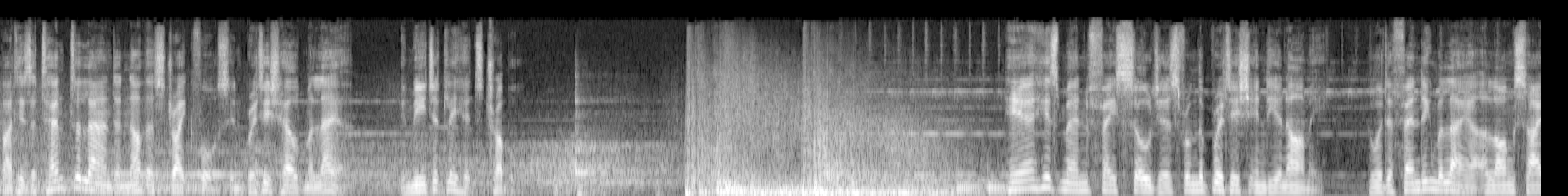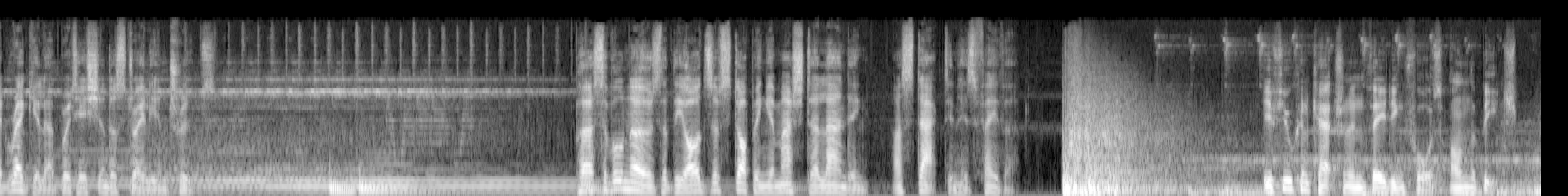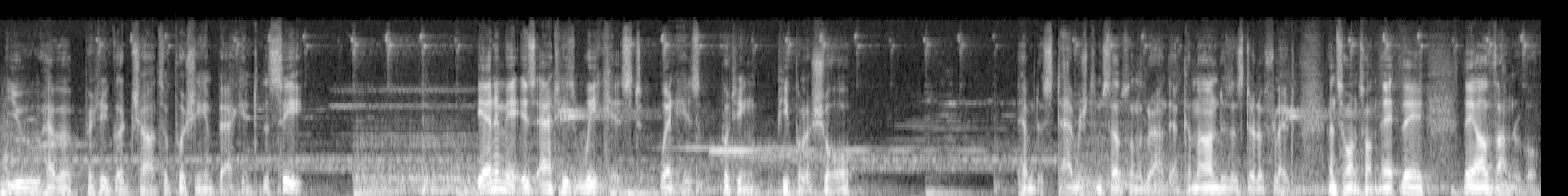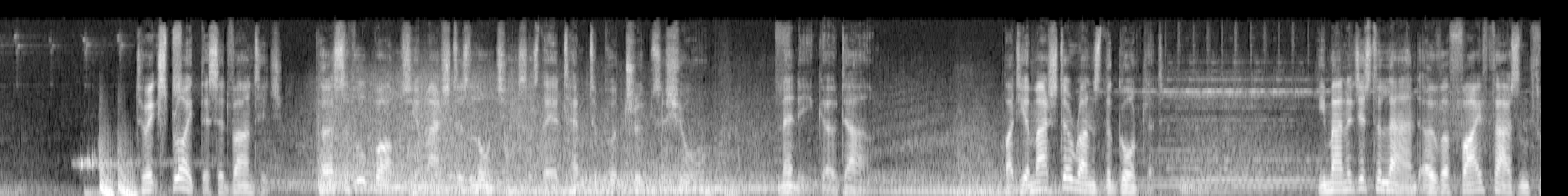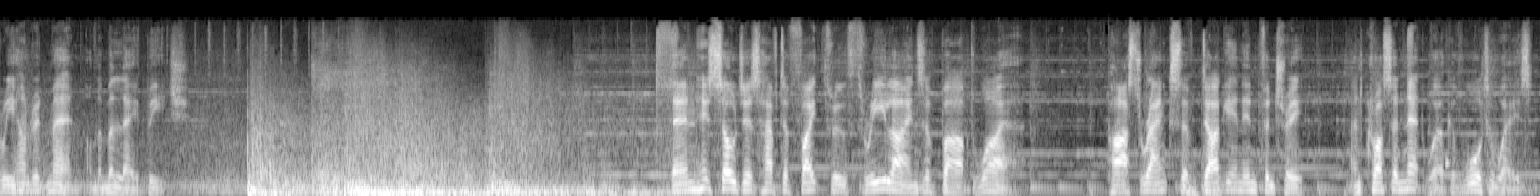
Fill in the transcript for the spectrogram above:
But his attempt to land another strike force in British-held Malaya immediately hits trouble. Here his men face soldiers from the British Indian Army, who are defending Malaya alongside regular British and Australian troops. Percival knows that the odds of stopping Yamashita landing are stacked in his favour. If you can catch an invading force on the beach, you have a pretty good chance of pushing him back into the sea. The enemy is at his weakest when he's putting people ashore. Haven't established themselves on the ground. Their commanders are still afloat, and so on and so on. They, they, they are vulnerable. To exploit this advantage, Percival bombs Yamashita's launches as they attempt to put troops ashore. Many go down. But Yamashita runs the gauntlet. He manages to land over 5,300 men on the Malay beach. Then his soldiers have to fight through three lines of barbed wire, past ranks of dug-in infantry, and cross a network of waterways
